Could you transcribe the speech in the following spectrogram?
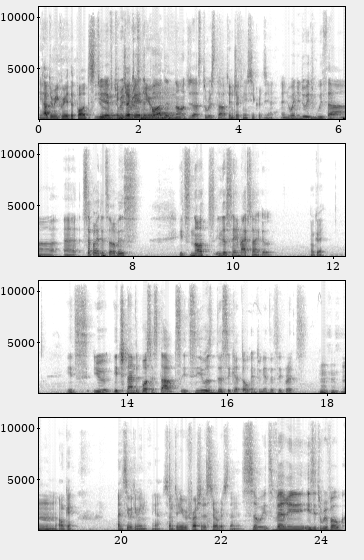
You have to recreate the pods to you have to inject recreate the pod uh, and not just to restart. to it. inject new secrets. Yeah. And when you do it with a, a separated service, it's not in the same life cycle. Okay. It's you each time the process starts, it's used the secret token to get the secrets. Mhm. Mm, okay. I see what you mean. Yeah. So until you refresh the service, then it's So it's very easy to revoke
